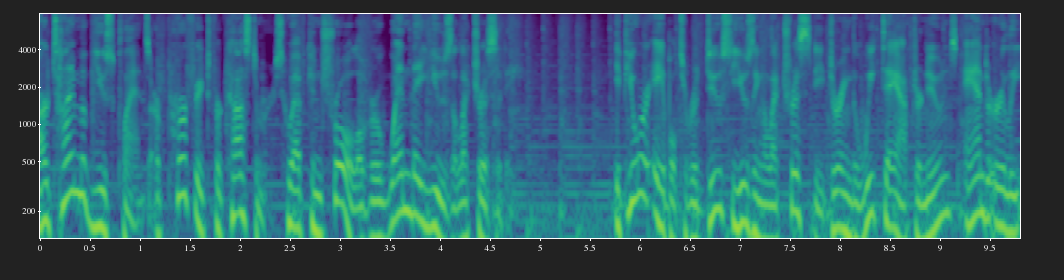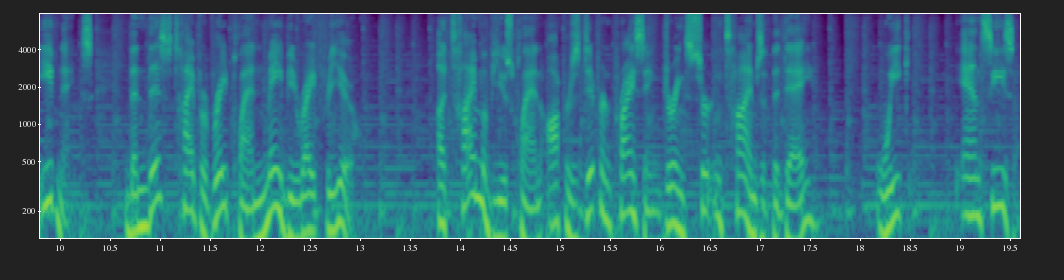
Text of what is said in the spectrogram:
Our time of use plans are perfect for customers who have control over when they use electricity. If you are able to reduce using electricity during the weekday afternoons and early evenings, then this type of rate plan may be right for you. A time of use plan offers different pricing during certain times of the day, week, and season.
